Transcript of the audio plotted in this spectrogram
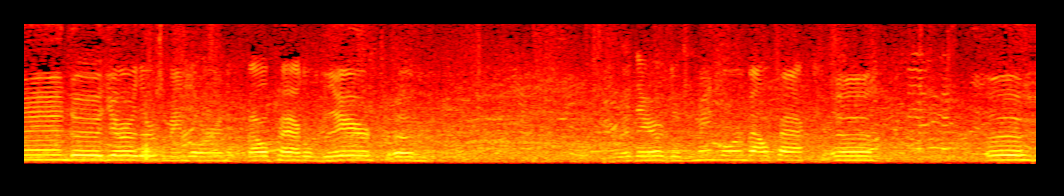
And uh, yeah, there's a Mandalorian battle pack over there. Um, right there, there's a Mandalorian battle pack. Uh, uh,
